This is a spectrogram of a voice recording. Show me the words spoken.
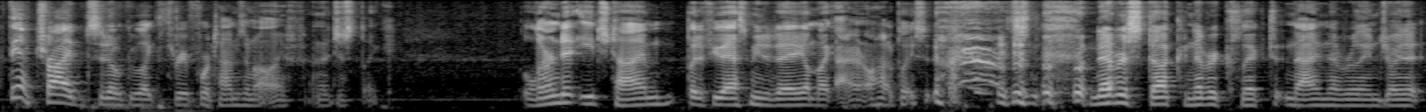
I think I've tried Sudoku like three or four times in my life, and I just like learned it each time. But if you ask me today, I'm like, I don't know how to play Sudoku. it just never stuck, never clicked, and I never really enjoyed it.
